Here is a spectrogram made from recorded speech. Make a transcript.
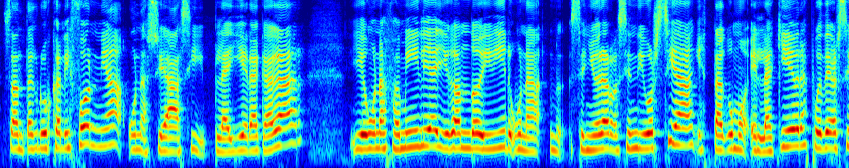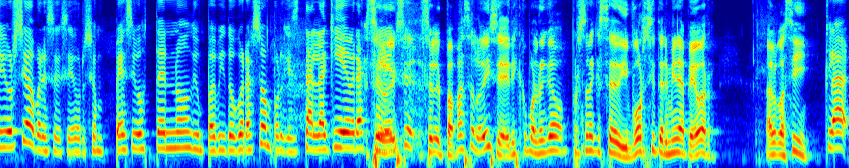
Santa Cruz, California, una ciudad así, playera a cagar, y es una familia llegando a vivir una señora recién divorciada que está como en la quiebra después de haberse divorciado, parece que se divorció en pésimos ternos de un papito corazón, porque si está en la quiebra... Se lo dice, se el papá se lo dice, eres como la única persona que se divorcia y termina peor. Algo así. Claro,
